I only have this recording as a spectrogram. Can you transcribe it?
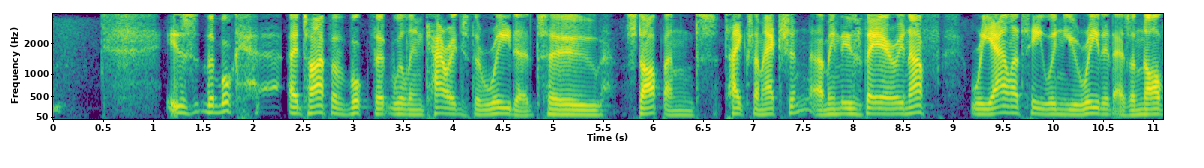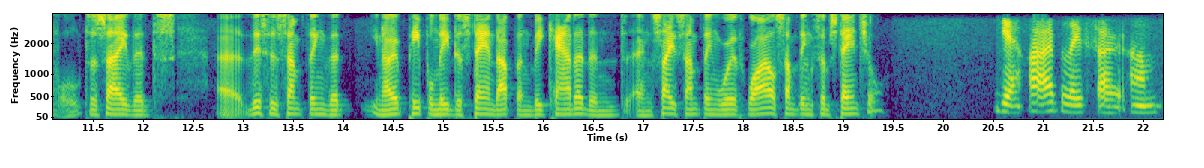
it. Is the book a type of book that will encourage the reader to stop and take some action? I mean, is there enough reality when you read it as a novel to say that uh, this is something that you know people need to stand up and be counted and and say something worthwhile, something substantial. Yeah, I believe so. Um,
